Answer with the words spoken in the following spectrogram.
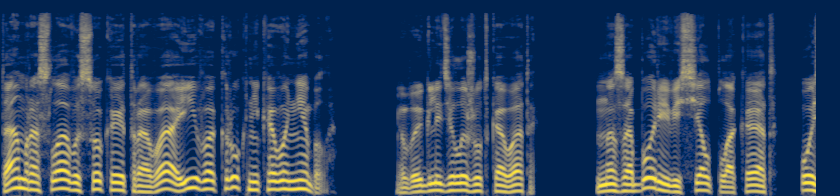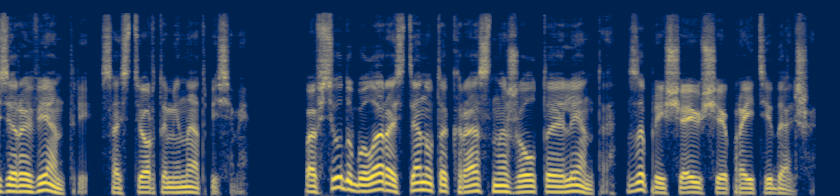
Там росла высокая трава, и вокруг никого не было. Выглядело жутковато. На заборе висел плакат «Озеро Вентри» со стертыми надписями. Повсюду была растянута красно-желтая лента, запрещающая пройти дальше.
